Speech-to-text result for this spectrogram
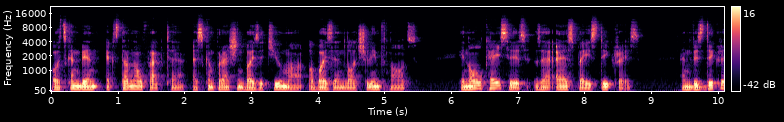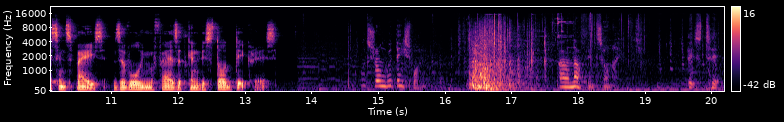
or it can be an external factor as compression by the tumor or by the enlarged lymph nodes. In all cases, the air space decrease, and with decrease in space, the volume of air that can be stored decrease. What's wrong with this one? Oh, nothing, Tommy. It's tip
